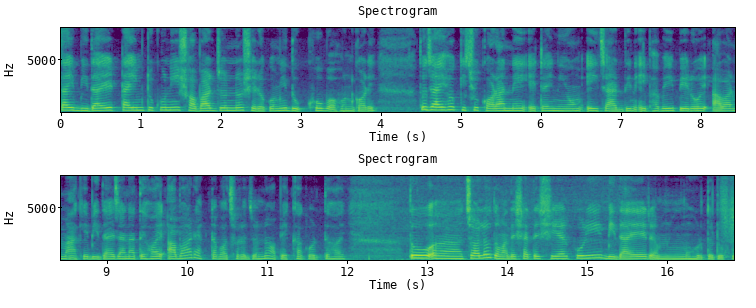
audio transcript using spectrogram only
তাই বিদায়ের টাইমটুকুনি সবার জন্য সেরকমই দুঃখ বহন করে। তো যাই হোক, কিছু করার নেই, এটাই নিয়ম। এই চার দিন এইভাবেই পেরোয়, আবার মাকে বিদায় জানাতে হয়, আবার একটা বছরের জন্য অপেক্ষা করতে হয়। তো চলো তোমাদের সাথে শেয়ার করি বিদায়ের মুহূর্তটুকু।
